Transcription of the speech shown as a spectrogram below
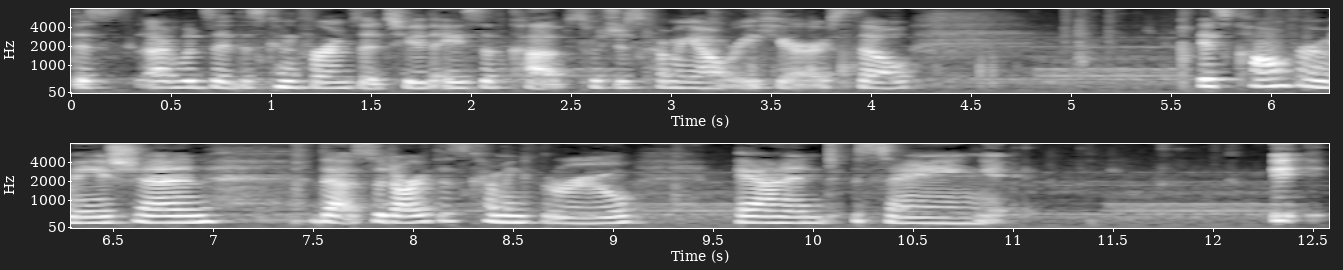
this I would say this confirms it too, the Ace of Cups, which is coming out right here. So it's confirmation that Siddharth is coming through and saying, it,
